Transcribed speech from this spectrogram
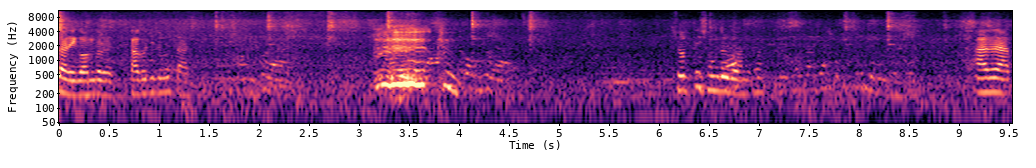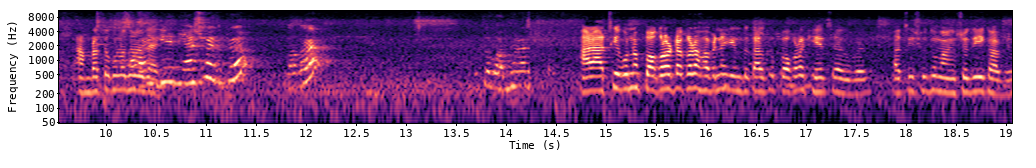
সরি গন্ধ কাগজি দেবো তো আসে গন্ধ আর গন্ধ আর সত্যি সুন্দর গন্ধ। আর আমরা তো কোনো ধরনের যাই গিয়ে নিয়ে আসবে দুটো বাবা দুটো গন্ধ আর আজকে কোনো পকোড়া টকোড়া হবে না কিন্তু কালকে পকোড়া খেয়েছে একবার। আজকে শুধু মাংস দিয়েই খাবে।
